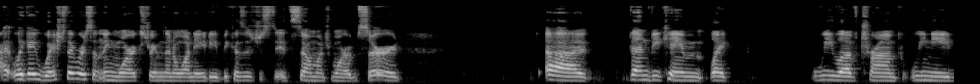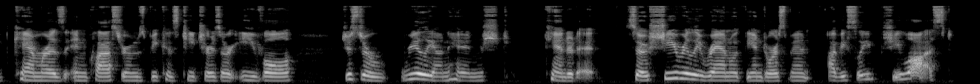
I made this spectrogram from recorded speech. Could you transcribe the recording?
I, like I wish there was something more extreme than a 180 because it's just it's so much more absurd. Uh, then became like we love Trump. We need cameras in classrooms because teachers are evil. Just a really unhinged candidate. So she really ran with the endorsement. Obviously, she lost.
